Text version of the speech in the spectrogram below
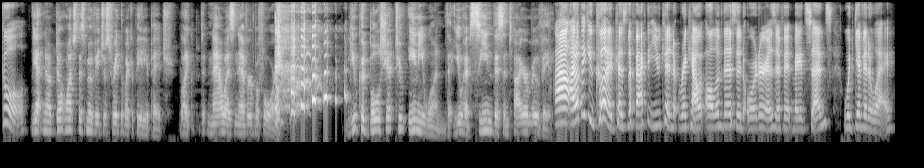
cool. yeah, no, don't watch this movie, just read the Wikipedia page. Like, now as never before. you could bullshit to anyone that you have seen this entire movie. Uh, I don't think you could, because the fact that you can recount all of this in order as if it made sense would give it away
